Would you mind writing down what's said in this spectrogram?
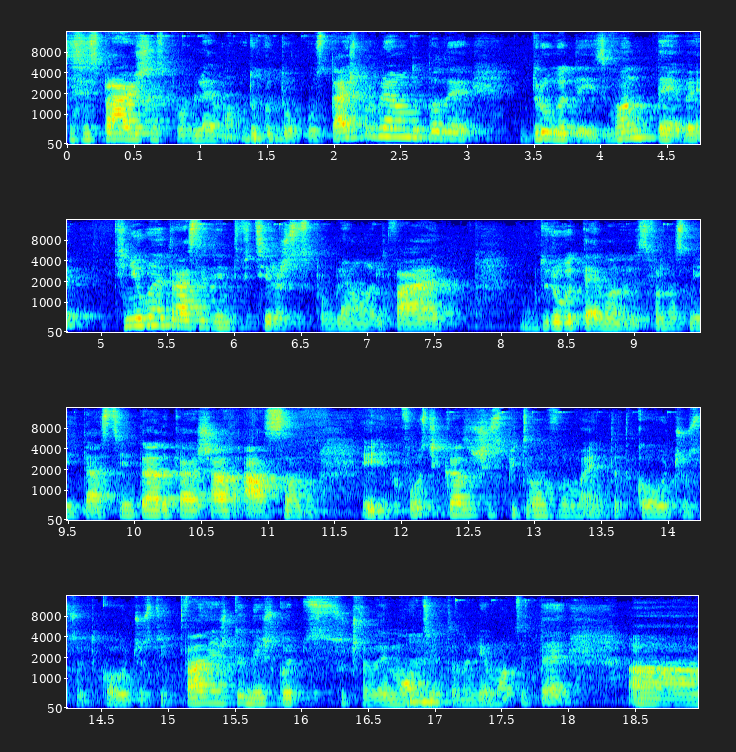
да се справиш с проблема. Докато ако оставиш проблема да бъде другаде, извън тебе, ти никога не трябва да се идентифицираш с проблема. Нали? Това е друга тема, нали? свързана с медитация. Не трябва да кажеш аз, аз съм или какво си казваш, изпитвам в момента такова чувство и такова чувство. И това нещо е нещо, което се случва. Емоцията, нали? Емоцията е а,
